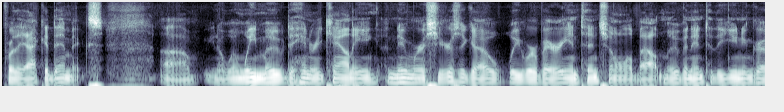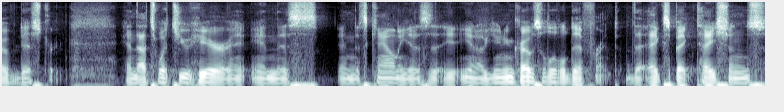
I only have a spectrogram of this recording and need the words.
for the academics. Uh, you know, when we moved to Henry County numerous years ago, we were very intentional about moving into the Union Grove district, and that's what you hear in, in this in this county is you know Union Grove's a little different. The expectations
